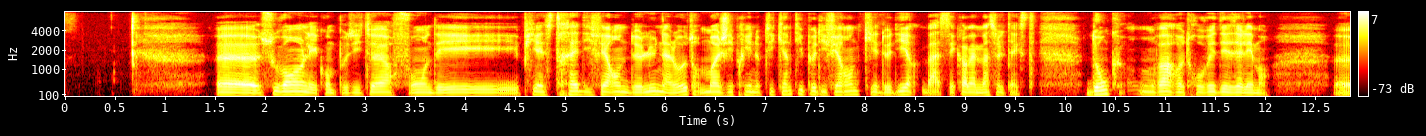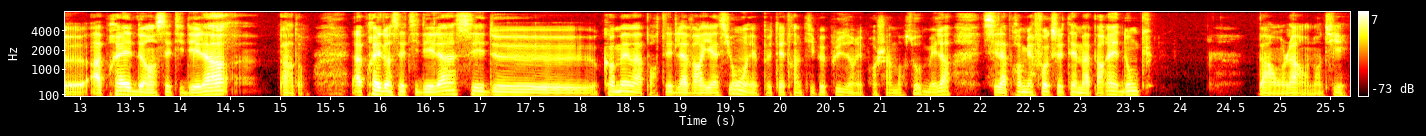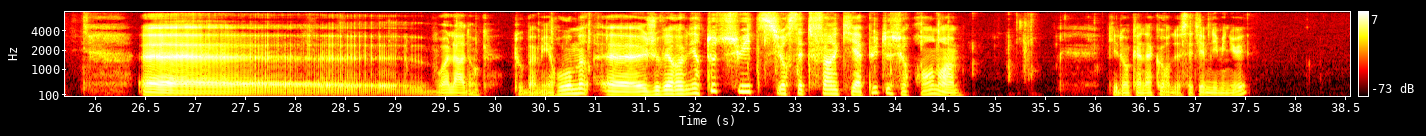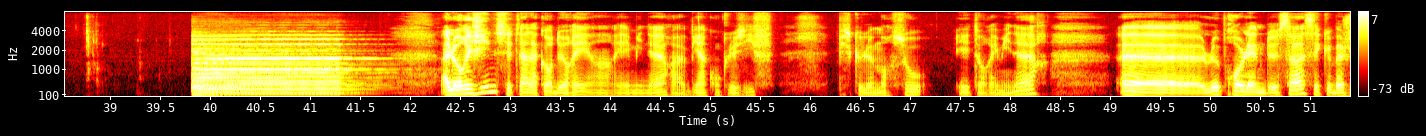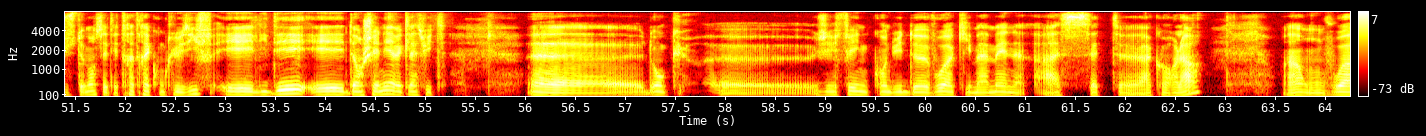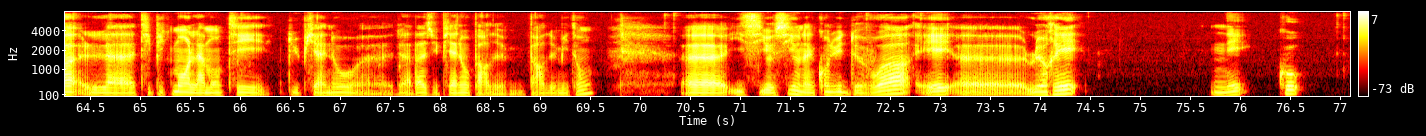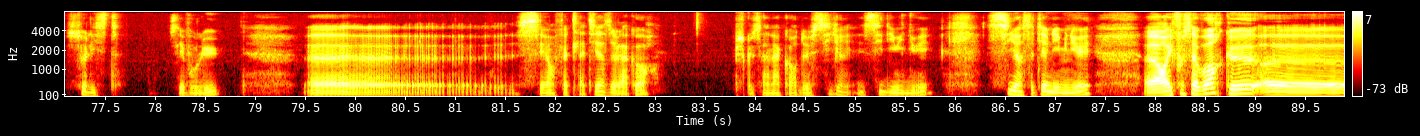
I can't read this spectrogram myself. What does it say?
Euh, souvent les compositeurs font des pièces très différentes de l'une à l'autre. Moi j'ai pris une optique un petit peu différente qui est de dire bah c'est quand même un seul texte. Donc on va retrouver des éléments. Euh, après dans cette idée-là, pardon. Après dans cette idée-là, c'est de quand même apporter de la variation et peut-être un petit peu plus dans les prochains morceaux. Mais là c'est la première fois que ce thème apparaît, donc bah on l'a en entier. Euh, Voilà donc. Tuba Mirum. Euh, je vais revenir tout de suite sur cette fin qui a pu te surprendre, qui est donc un accord de septième diminué. À l'origine, c'était un accord de Ré, un Ré mineur euh, bien conclusif, puisque le morceau est en Ré mineur. Euh, le problème de ça, c'est que bah, justement, c'était très très conclusif, et l'idée est d'enchaîner avec la suite. Euh, donc, euh, j'ai fait une conduite de voix qui m'amène à cet euh, accord-là. Hein, on voit typiquement la montée du piano, euh, de la base du piano par, de, par demi-ton. Ici aussi, on a une conduite de voix et le Ré n'est qu'au soliste. C'est voulu. C'est en fait la tierce de l'accord puisque c'est un accord de si, si diminué, si en septième diminué. Alors il faut savoir que, euh,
